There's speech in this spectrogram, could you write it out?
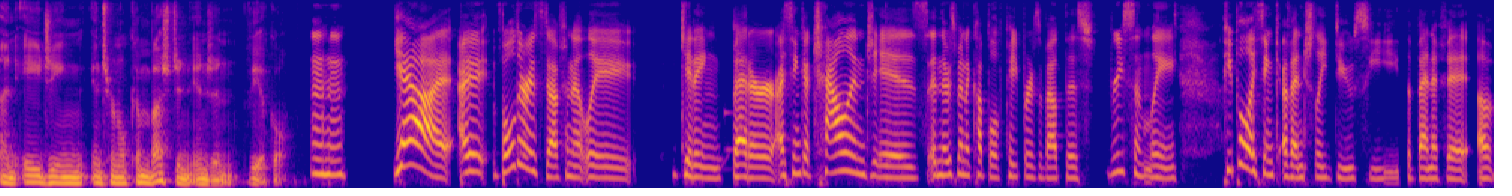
an aging internal combustion engine vehicle. Mm-hmm. Yeah, I Boulder is definitely getting better. I think a challenge is, and there's been a couple of papers about this recently. People, I think, eventually do see the benefit of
